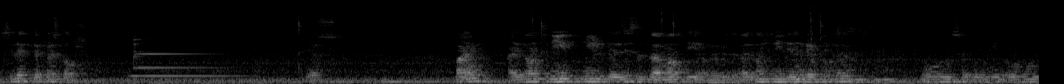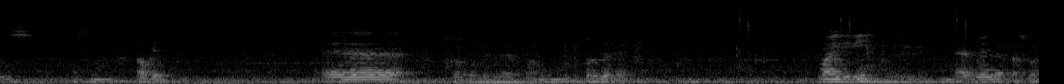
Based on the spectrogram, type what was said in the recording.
Select the first option. Yes. Fine. I don't need here this is the multi I don't need any replicas. All this I don't need all this. Okay. Uh, MyDB admin the password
